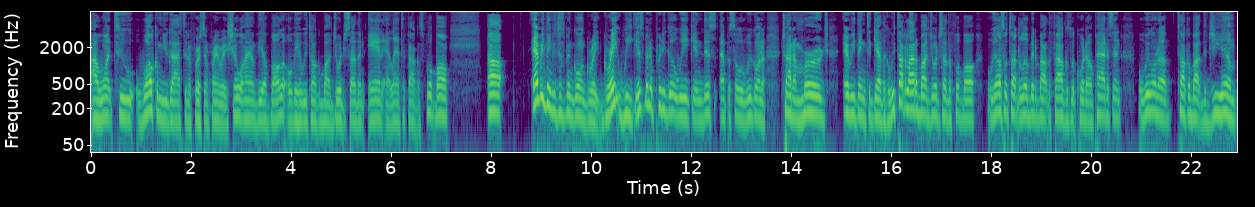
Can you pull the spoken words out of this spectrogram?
I want to welcome you guys to the First and Frame Rate Show. I am VF Baller. Over here, we talk about Georgia Southern and Atlanta Falcons football. Uh, everything has just been going great. Great week. It's been a pretty good week. In this episode, we're going to try to merge everything together. We talked a lot about Georgia Southern football. we also talked a little bit about the Falcons with Cordarrelle Patterson. But we're going to talk about the GM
